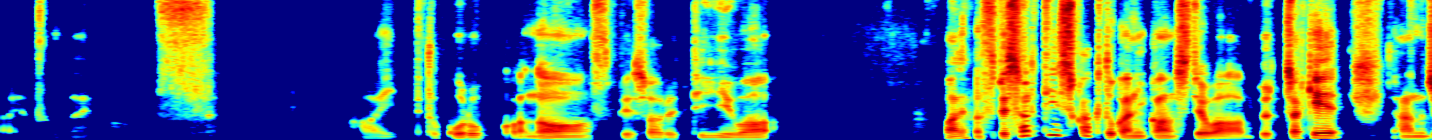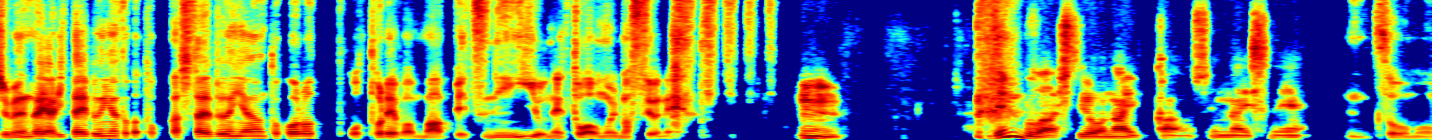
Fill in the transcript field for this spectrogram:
ありがとうございます。はい。ってところかな。スペシャルティは、まあ、やっぱスペシャリティ資格とかに関しては、ぶっちゃけあの自分がやりたい分野とか特化したい分野のところを取れば、まあ別にいいよねとは思いますよね。うん。全部は必要ないかもしれないですね。うん、そう思う。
